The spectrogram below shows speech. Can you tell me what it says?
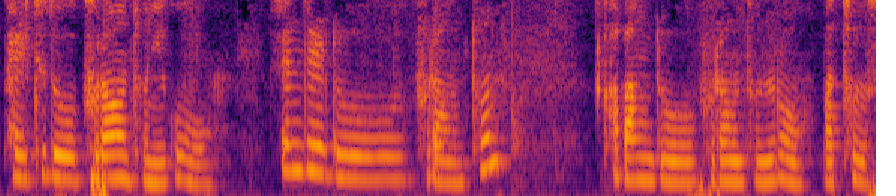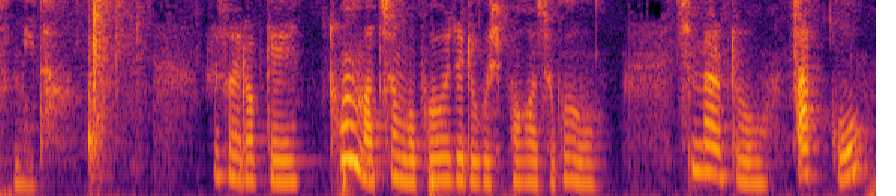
벨트도 브라운 톤이고 샌들도 브라운 톤, 가방도 브라운 톤으로 맞춰줬습니다. 그래서 이렇게 톤 맞춘 거 보여드리고 싶어가지고 신발도 닦고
